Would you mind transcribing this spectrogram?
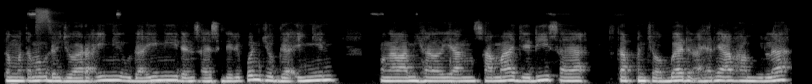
teman-teman udah juara ini, udah ini, dan saya sendiri pun juga ingin mengalami hal yang sama. Jadi saya tetap mencoba dan akhirnya alhamdulillah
